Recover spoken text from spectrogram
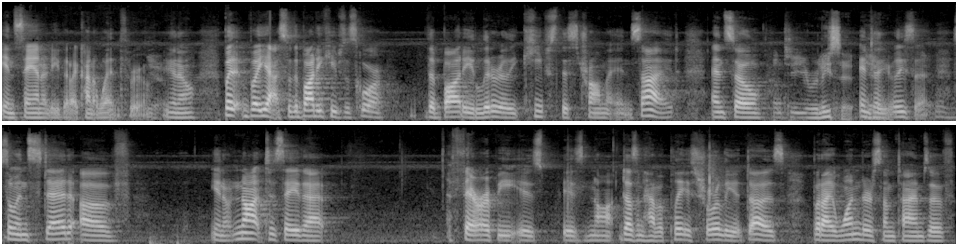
insanity that I kind of went through, Yeah. you know? But, but yeah, so the body keeps the score. The body literally keeps this trauma inside. And so Until you release it. until yeah. you release it. Mm-hmm. So instead of, you know, not to say that therapy is is not doesn't have a place. Surely it does. But I wonder sometimes of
